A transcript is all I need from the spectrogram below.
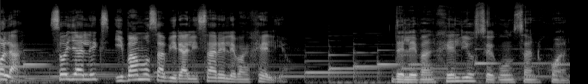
Hola, soy Alex y vamos a viralizar el Evangelio. Del Evangelio según San Juan.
